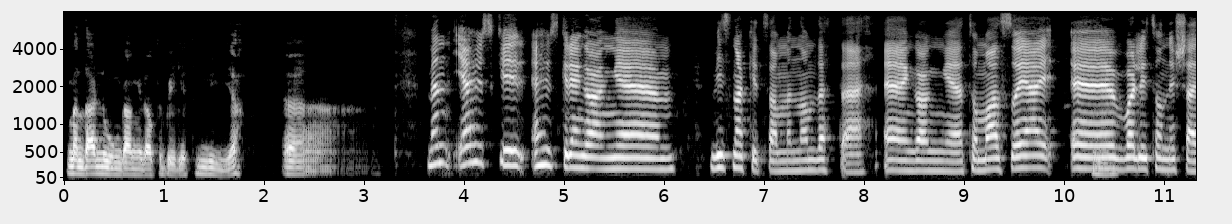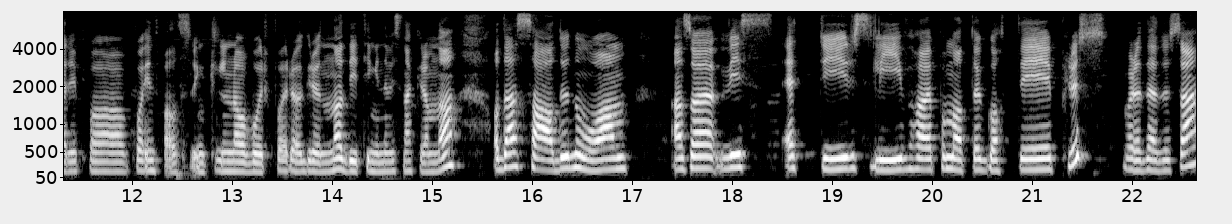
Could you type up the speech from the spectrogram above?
Men det er noen ganger at det blir litt mye. Uh, men jeg husker, jeg husker en gang eh, vi snakket sammen om dette en gang, Thomas, og jeg eh, var litt sånn nysgjerrig på, på, innfallsvinkelen og hvorfor og grunnen og de tingene vi snakker om nå. Og da sa du noe om altså hvis et dyrs liv har på en måte gått i pluss, var det det du sa?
